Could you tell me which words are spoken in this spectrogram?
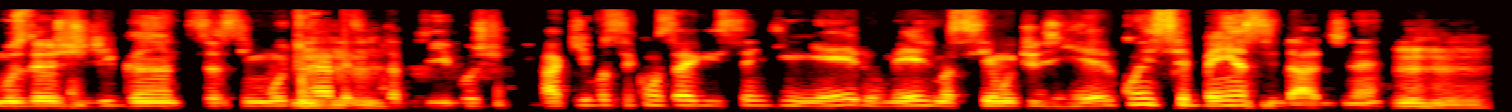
museus gigantes, assim, muito uhum. representativos. Aqui você consegue, sem dinheiro mesmo, assim, sem muito dinheiro, conhecer bem a cidade, né? Uhum.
